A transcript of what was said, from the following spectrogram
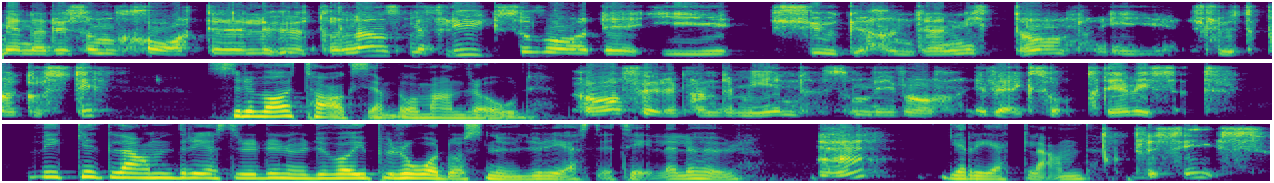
menar du som charter eller utomlands med flyg så var det i 2019 i slutet på augusti. Så det var ett tag sedan då med andra ord? Ja, före pandemin som vi var iväg så på det viset. Vilket land reste du nu? Du var ju på Rhodos nu du reste till, eller hur? Mm. Grekland. Precis.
